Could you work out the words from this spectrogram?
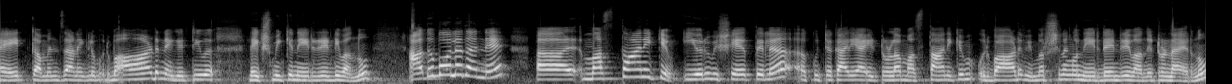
hate comments ആണെങ്കിലും ഒരുപാട് നെഗറ്റീവ് ലക്ഷ്മിക്ക് നേരിടേണ്ടി വന്നു. അതുപോലെ തന്നെ മസ്താനിക്കും ഈ ഒരു വിഷയത്തിൽ കുറ്റക്കാരിയായിട്ടുള്ള മസ്താനിക്കും ഒരുപാട് വിമർശനങ്ങൾ നേരിടേണ്ടി വന്നിട്ടുണ്ടായിരുന്നു.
